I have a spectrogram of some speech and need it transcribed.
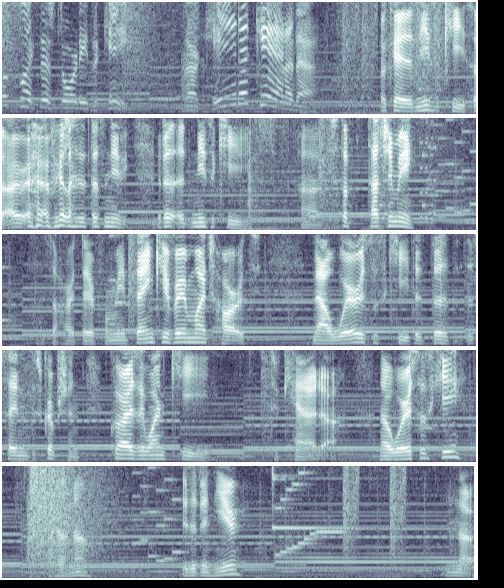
Looks like this door needs a key. The key to Canada. okay, it needs a key. So I, I realize it doesn't need. It, it needs a key. Uh, stop touching me. There's a heart there for me. Thank you very much, heart. Now, where is this key? The, the, the the description. Requires a one key to Canada. Now, where is this key? I don't know. Is it in here? No.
